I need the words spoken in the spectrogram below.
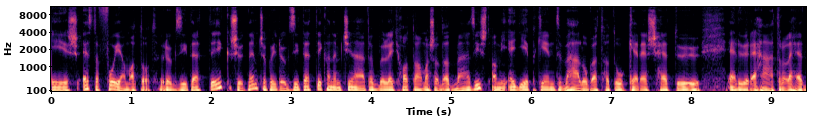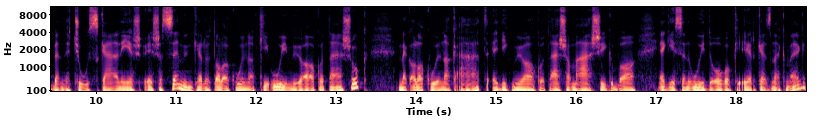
és ezt a folyamatot rögzítették, sőt nem csak, hogy rögzítették, hanem csináltak belőle egy hatalmas adatbázist, ami egyébként válogatható, kereshető, előre-hátra lehet benne csúszkálni, és, és a szemünk előtt alakulnak ki új műalkotások, meg alakulnak át egyik műalkotás a másikba, egészen új dolgok érkeznek meg,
